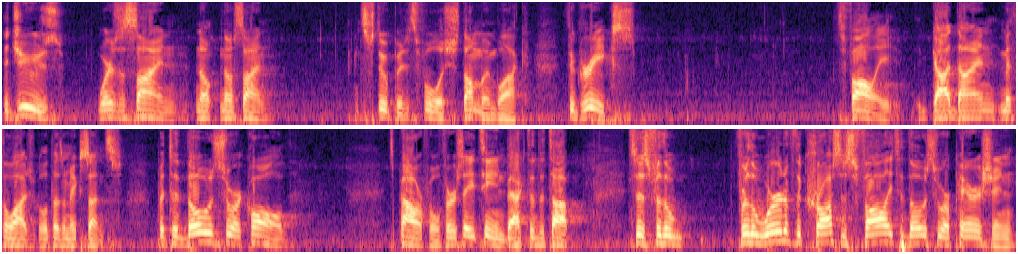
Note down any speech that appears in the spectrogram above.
The Jews, where's the sign? No, no sign. It's stupid, it's foolish, stumbling block. The Greeks, it's folly. God dying, mythological, it doesn't make sense. But to those who are called, it's powerful. Verse 18, back to the top. It says, For the, for the word of the cross is folly to those who are perishing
